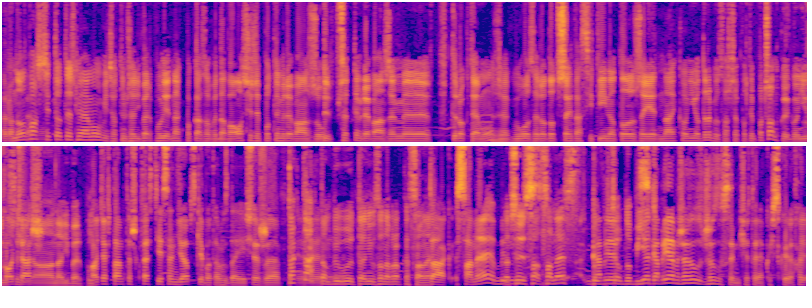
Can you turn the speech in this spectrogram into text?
rok No temu. właśnie, to też miałem mówić o tym, że Liverpool jednak pokazał, wydawało się, że po tym rewanżu, przed tym rewanżem y, rok temu, że jak było 0 do 3 na City, no to że jednak oni odrobią, zwłaszcza po tym początku, jak oni ruszyli Chociaż- na, na Liverpool. Chociaż tam też kwestie sędziowskie, bo tam zdaje się, że... Tak, tak, tam e, były ta nieuzana bramka Sane. Tak, Sané. Znaczy, Sa- Sané Gabriel, chciał dobijać. Z Gabrielem Jezusem mi się to jakoś skojarzy.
